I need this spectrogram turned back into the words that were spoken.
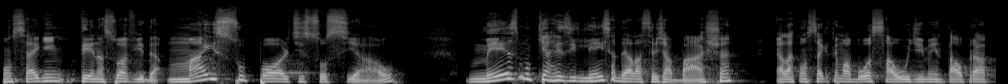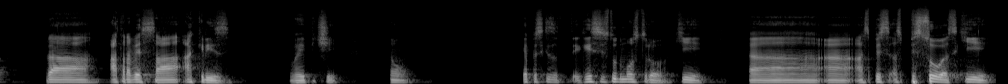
conseguem ter na sua vida mais suporte social, mesmo que a resiliência dela seja baixa, ela consegue ter uma boa saúde mental para atravessar a crise. Vou repetir. Então, a pesquisa, esse estudo mostrou que ah, as, as pessoas que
